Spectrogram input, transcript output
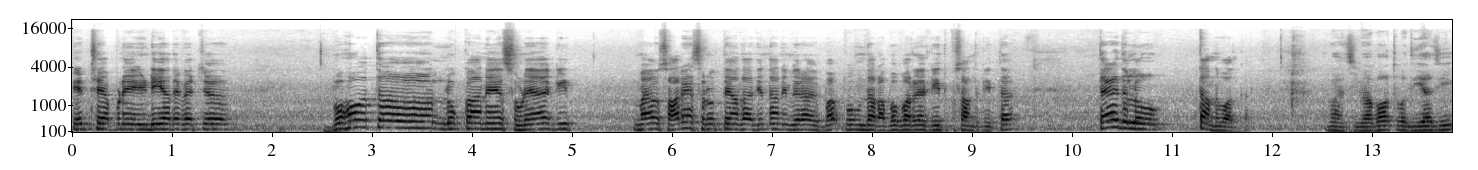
ਇੱਥੇ ਆਪਣੇ ਇੰਡੀਆ ਦੇ ਵਿੱਚ ਬਹੁਤ ਲੋਕਾਂ ਨੇ ਸੁਣਿਆ ਕਿ ਮੈਂ ਉਹ ਸਾਰੇ ਸਰੋਤਿਆਂ ਦਾ, ਜਿਨ੍ਹਾਂ ਨੇ ਮੇਰਾ ਬਾਪੂ ਹੁੰਦਾ ਰੱਬ ਵਰਗਾ ਗੀਤ ਪਸੰਦ ਕੀਤਾ, ਤਹਿ ਦਿਲੋਂ ਧੰਨਵਾਦ ਕਰ ਵਾਹ ਜੀ ਵਾਹ, ਬਹੁਤ ਵਧੀਆ ਜੀ।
